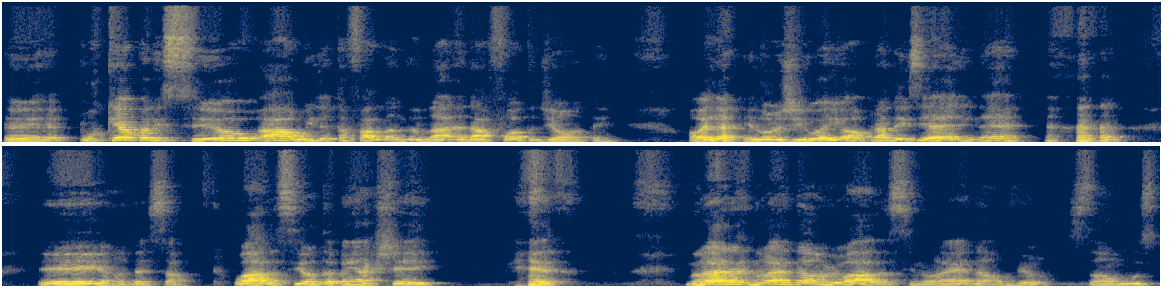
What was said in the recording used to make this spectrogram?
É, por que apareceu? Ah, o William tá falando lá, né, da foto de ontem. Olha, elogio aí, ó, pra Ellen, né? Ei, Anderson. Wallace, eu também achei. não, era, não é não, viu, Wallace? Não é não, viu? Somos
